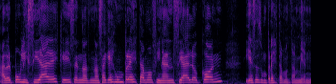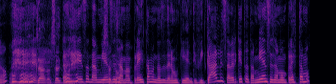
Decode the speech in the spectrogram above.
haber publicidades que dicen no, saques un préstamo, financialo con... Y eso es un préstamo también, ¿no? claro, exactamente. eso también se llama préstamo, entonces tenemos que identificarlo y saber que esto también se llama un préstamo.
